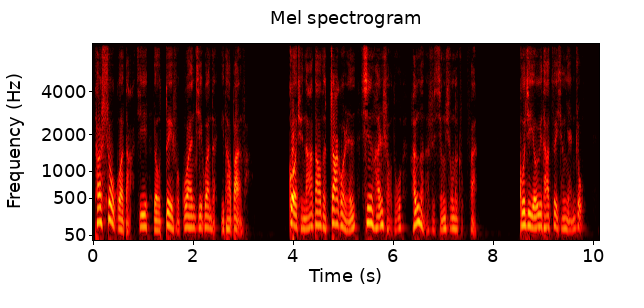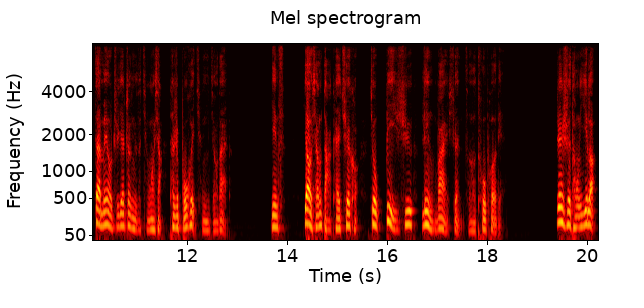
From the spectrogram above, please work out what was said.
他受过打击，有对付公安机关的一套办法。过去拿刀子扎过人，心狠手毒，很可能是行凶的主犯。估计由于他罪行严重，在没有直接证据的情况下，他是不会轻易交代的。因此，要想打开缺口，就必须另外选择突破点。认识统一了，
